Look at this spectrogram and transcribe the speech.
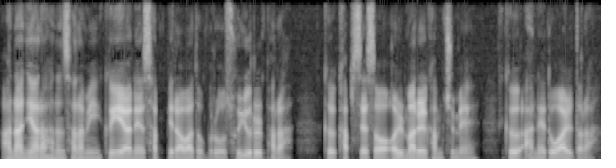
아나니아라 하는 사람이 그의 아내 삽비라와 더불어 소유를 팔아 그 값에서 얼마를 감춤해 그 아내도 알더라.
